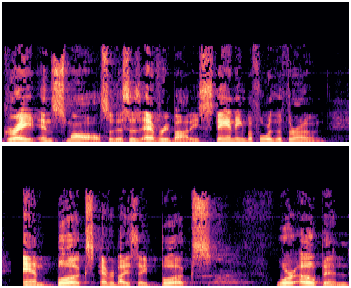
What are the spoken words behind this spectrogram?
great and small, so this is everybody, standing before the throne. And books, everybody say books, were opened.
